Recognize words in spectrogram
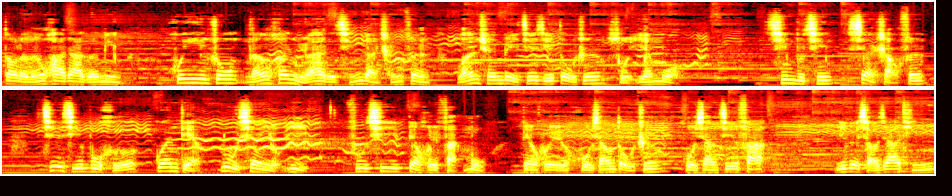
到了文化大革命，婚姻中男欢女爱的情感成分完全被阶级斗争所淹没，亲不亲线上分，阶级不合，观点路线有异，夫妻便会反目，便会互相斗争、互相揭发。一个小家庭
